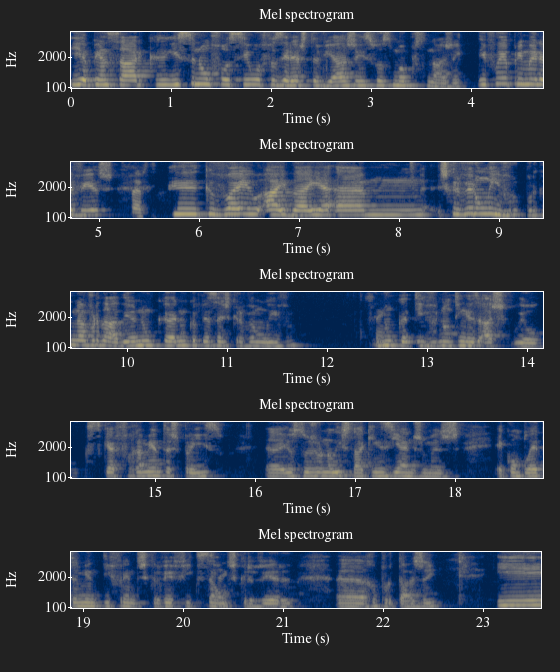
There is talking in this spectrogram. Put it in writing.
e a pensar que e se não fosse eu a fazer esta viagem, se fosse uma personagem. E foi a primeira vez que, que, veio a ideia um, escrever um livro, porque na verdade eu nunca, nunca pensei em escrever um livro, Sim. nunca tive, não tinha, acho eu, sequer ferramentas para isso. Uh, eu sou jornalista há 15 anos, mas é completamente diferente de escrever ficção, Sim. de escrever uh, reportagem. E,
